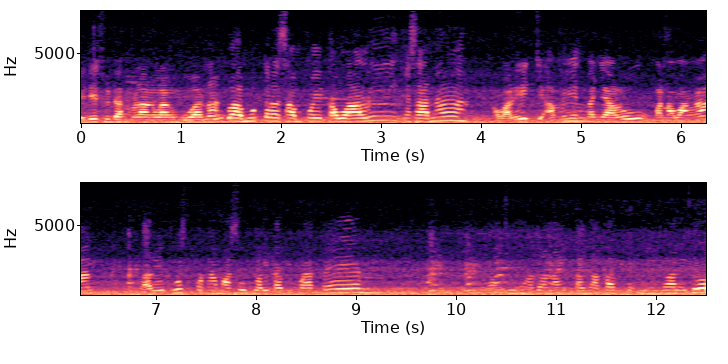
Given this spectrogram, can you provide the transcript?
Jadi sudah melanglang buana. Udah muter sampai Kawali ke sana. Awali Ciamis, Panjalu, Panawangan. Dari terus pernah masuk dari kabupaten. Langsung ada naik tanyakan ke Kuningan itu.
